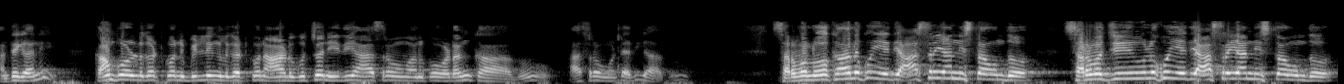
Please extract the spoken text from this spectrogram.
అంతేగాని కాంపౌండ్లు కట్టుకొని బిల్డింగ్లు కట్టుకొని ఆడు కూర్చొని ఇది ఆశ్రమం అనుకోవడం కాదు. ఆశ్రమం అంటే అది కాదు. సర్వలోకాలకు ఏది ఆశ్రయాన్ని ఇస్తా ఉందో సర్వజీవులకు ఏది ఆశ్రయాన్ని ఇస్తా ఉందో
